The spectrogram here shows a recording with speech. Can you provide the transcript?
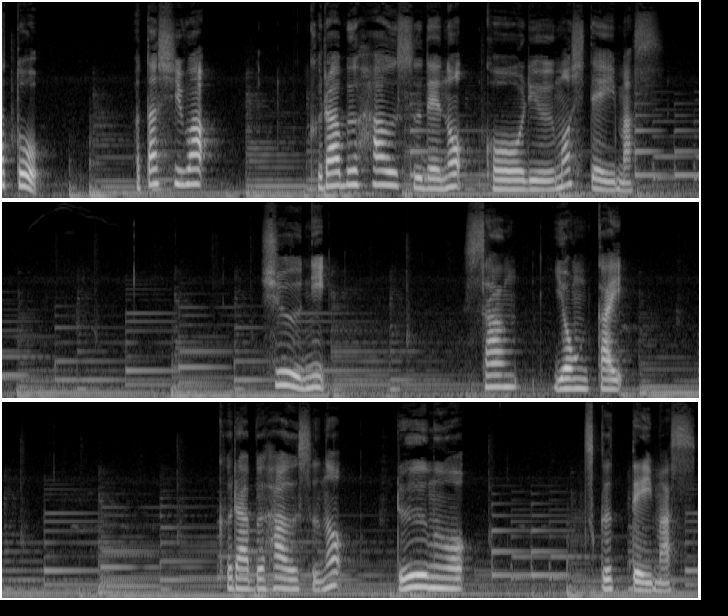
あと私はクラブハウスでの交流もしています。週に34回クラブハウスのルームを作っています。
